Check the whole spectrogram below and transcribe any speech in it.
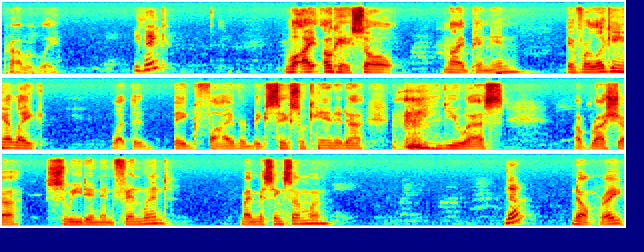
probably. You think? Well, I okay. So, my opinion, if we're looking at like what the big five or big six, so Canada, U.S., uh, Russia, Sweden, and Finland. Am I missing someone? No. No, right?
